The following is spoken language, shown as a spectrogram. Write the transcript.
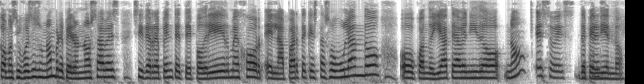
como si fueses un hombre, pero no sabes si de repente te podría ir mejor en la parte que estás ovulando o cuando ya te ha venido, ¿no? Eso es. Dependiendo.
